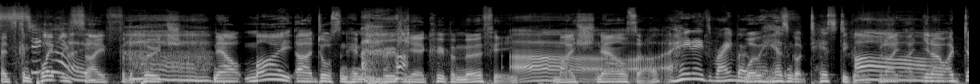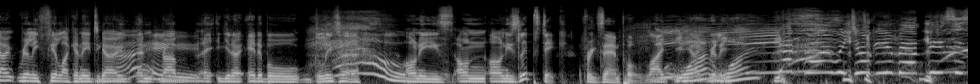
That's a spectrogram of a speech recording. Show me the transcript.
It's completely safe for the pooch. now, my uh, Dawson Henry Bouvier Cooper Murphy, my schnauzer, He needs rainbow. well, he hasn't got testicles, but I, I- you know, I don't really feel like I need to go and rub, uh, you know, edible glitter How? on his on on his lipstick, for example. Like you don't really. why- Why are we talking about this? This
